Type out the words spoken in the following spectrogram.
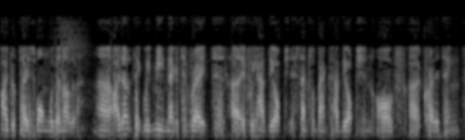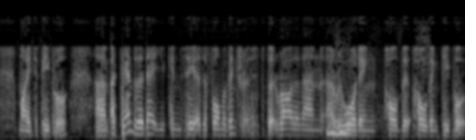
I'd replace one with another. Uh, I don't think we'd need negative rates uh, if we had the option, if central banks had the option of uh, crediting money to people. Um, at the end of the day, you can see it as a form of interest, but rather than uh, mm-hmm. rewarding hold, holding people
